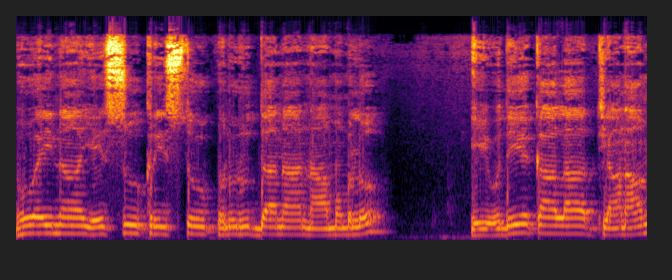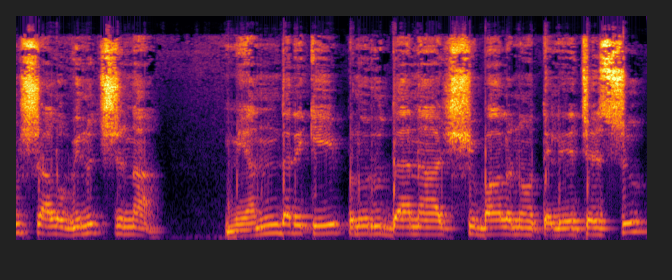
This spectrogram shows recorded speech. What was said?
ప్రభు అయిన యేసు క్రీస్తు పునరుద్ధాన నామములో ఈ ఉదయకాల ధ్యానాంశాలు వినుచున్న మీ అందరికీ పునరుద్ధాన శుభాలను తెలియచేస్తూ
